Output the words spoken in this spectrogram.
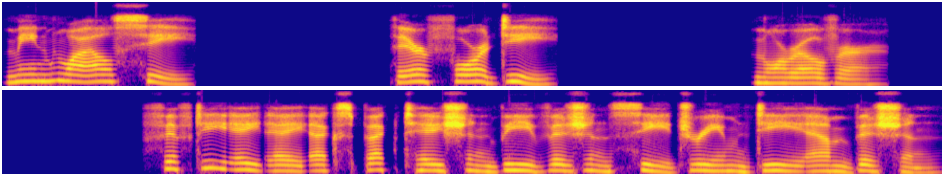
Meanwhile C. Therefore D. Moreover. 58A Expectation B Vision C Dream D Ambition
